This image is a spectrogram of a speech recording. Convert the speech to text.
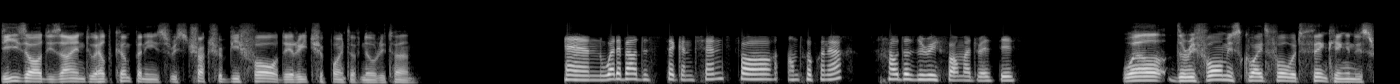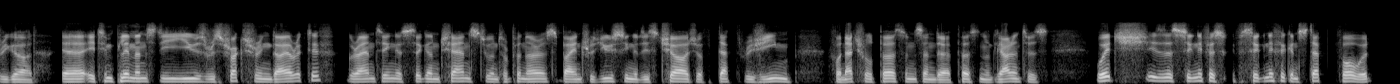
These are designed to help companies restructure before they reach a point of no return. And what about the second chance for entrepreneurs? How does the reform address this? Well, the reform is quite forward thinking in this regard. Uh, it implements the EU's restructuring directive, granting a second chance to entrepreneurs by introducing a discharge of debt regime for natural persons and their personal guarantors, which is a significant, significant step forward,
